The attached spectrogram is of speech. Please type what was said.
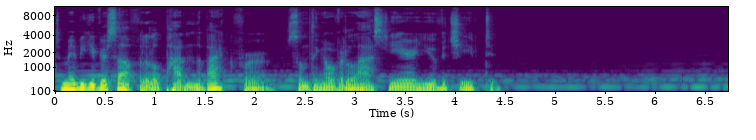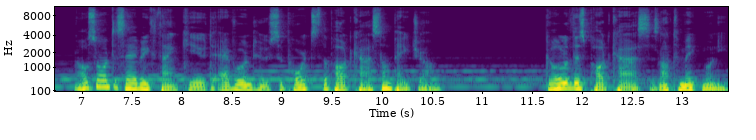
to maybe give yourself a little pat in the back for something over the last year you've achieved too. I also want to say a big thank you to everyone who supports the podcast on Patreon. The goal of this podcast is not to make money,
